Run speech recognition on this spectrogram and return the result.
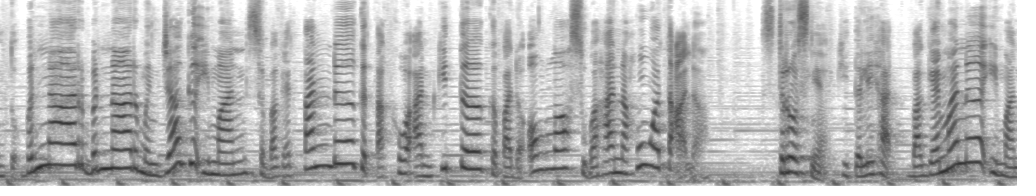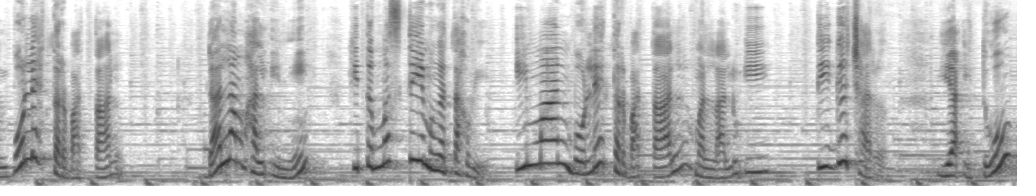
untuk benar-benar menjaga iman sebagai tanda ketakwaan kita kepada Allah Subhanahu wa taala. Seterusnya, kita lihat bagaimana iman boleh terbatal. Dalam hal ini, kita mesti mengetahui iman boleh terbatal melalui tiga cara iaitu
